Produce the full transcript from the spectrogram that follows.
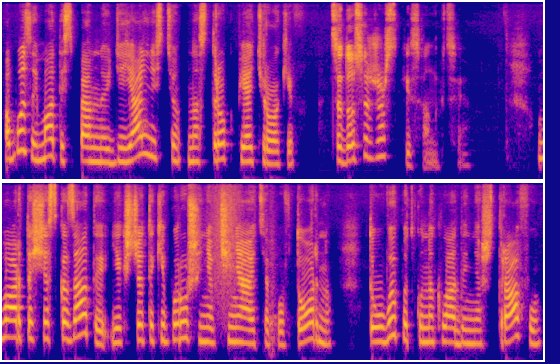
або займатися певною діяльністю на строк 5 років. Це досить жорсткі санкції. Варто ще сказати, якщо такі порушення вчиняються повторно, то у випадку накладення штрафу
